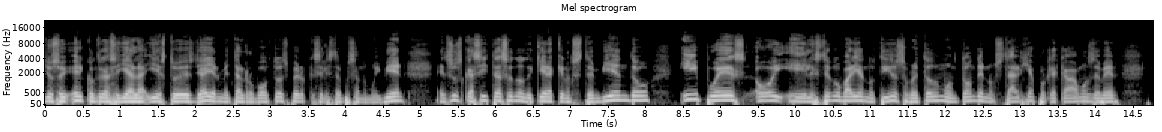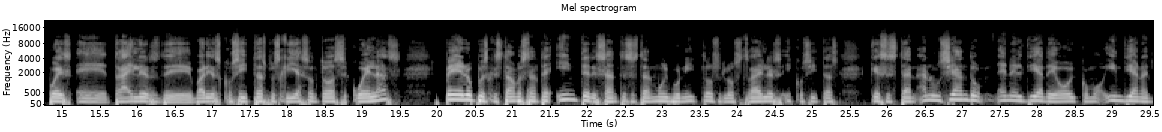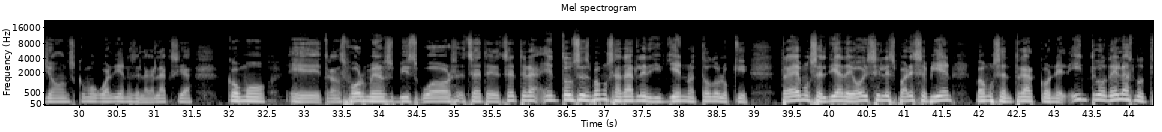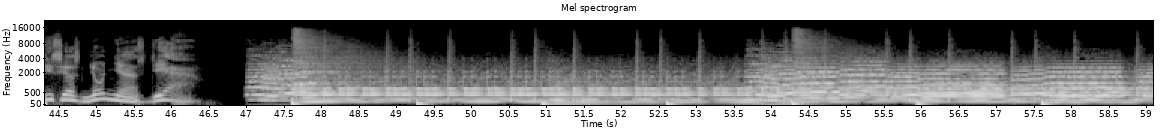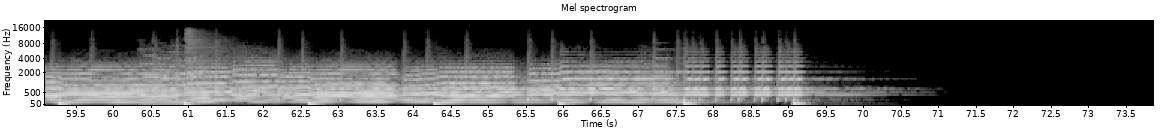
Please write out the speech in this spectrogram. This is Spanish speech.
Yo soy Eric Contreras Ayala y esto es Giant Metal Roboto, espero que se le estén pasando muy bien en sus casitas, en donde quiera que nos estén viendo. Y pues hoy eh, les tengo varias noticias, sobre todo un montón de nostalgia porque acabamos de ver pues eh, trailers de varias cositas pues que ya son todas secuelas pero pues que están bastante interesantes, están muy bonitos los trailers y cositas que se están anunciando en el día de hoy como Indiana Jones, como Guardianes de la Galaxia, como eh, Transformers, Beast Wars, etcétera, etcétera. Entonces vamos a darle de lleno a todo lo que traemos el día de hoy. Si les parece bien, vamos a entrar con el intro de las noticias ñoñas. Yeah.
